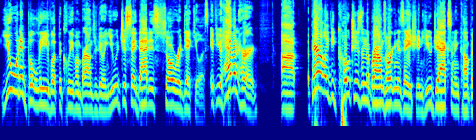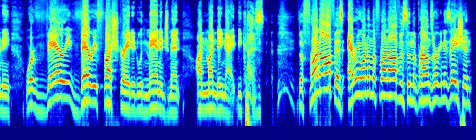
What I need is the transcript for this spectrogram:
you wouldn't believe what the Cleveland Browns are doing. You would just say that is so ridiculous. If you haven't heard, uh, apparently the coaches in the Browns organization, Hue Jackson and company, were very, very frustrated with management on Monday night because the front office, everyone in the front office in the Browns organization,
